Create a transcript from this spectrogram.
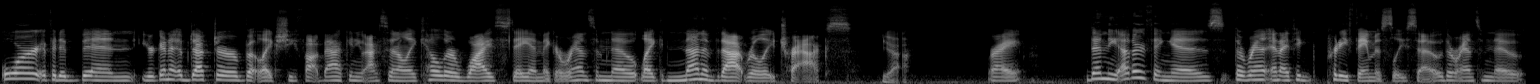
Or if it had been, you're going to abduct her, but like she fought back and you accidentally killed her, why stay and make a ransom note? Like, none of that really tracks. Yeah. Right then the other thing is the ran and I think pretty famously so, the ransom note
